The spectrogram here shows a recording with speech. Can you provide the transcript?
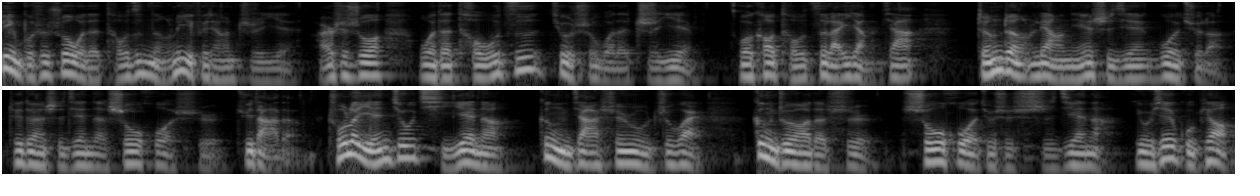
并不是说我的投资能力非常职业，而是说我的投资就是我的职业。我靠投资来养家，整整两年时间过去了，这段时间的收获是巨大的。除了研究企业呢更加深入之外，更重要的是。收获就是时间呐，有些股票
